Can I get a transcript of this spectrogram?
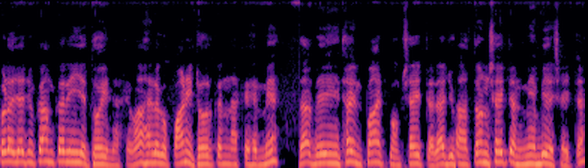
થોડા જાજુ કામ કરી એ ધોઈ નાખે. વાહે લગો પાણી ઢોર કરી નાખે હે મેં. દા બે થઈને પાંચ પંપ સાઈટા. રાજુ, આ ત્રણ સાઈટા ને મેં બે સાઈટા.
